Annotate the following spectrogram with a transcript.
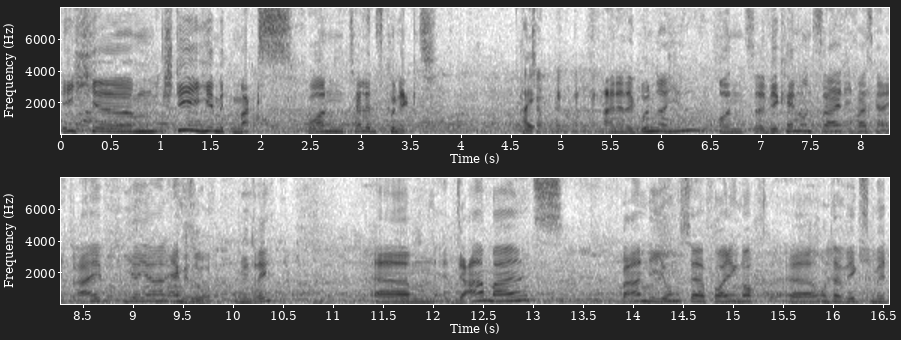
Ich ähm, stehe hier mit Max von Talents Connect. Hi. Einer der Gründer hier. Und äh, wir kennen uns seit, ich weiß gar nicht, drei, vier Jahren, irgendwie so, um den Dreh. Ähm, damals waren die Jungs ja vor allem noch äh, unterwegs mit,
